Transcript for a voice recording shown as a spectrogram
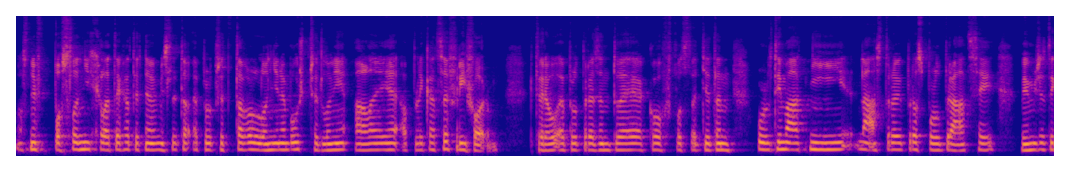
vlastně v posledních letech, a teď nevím, jestli to Apple představil loni nebo už předloni, ale je aplikace Freeform, kterou Apple prezentuje jako v podstatě ten ultimátní nástroj pro spolupráci. Vím, že ty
